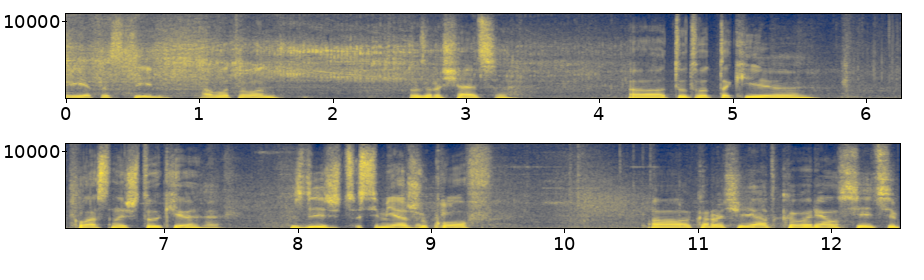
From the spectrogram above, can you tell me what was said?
И это стиль. А вот он возвращается. А, тут вот такие классные штуки. Здесь семья жуков. А, короче, я отковырял все эти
